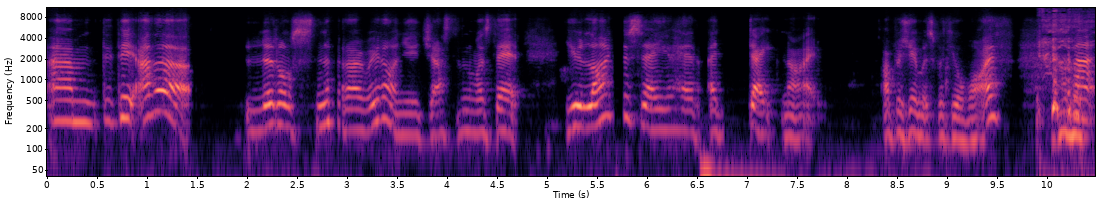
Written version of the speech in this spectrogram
Um, the, the other little snippet I read on you, Justin, was that you like to say you have a date night. I presume it's with your wife.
